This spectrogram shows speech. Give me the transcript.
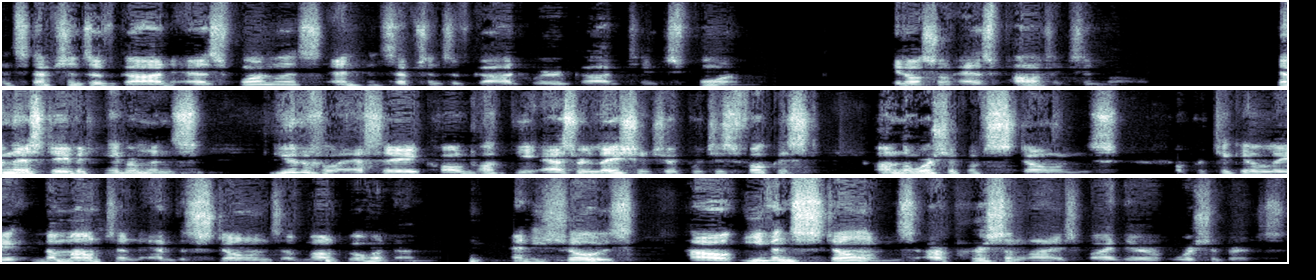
conceptions of God as formless and conceptions of God where God takes form. It also has politics involved. Then there's David Haberman's beautiful essay called Bhakti as Relationship, which is focused on the worship of stones, or particularly the mountain and the stones of Mount Govardhan. And he shows how even stones are personalized by their worshippers.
